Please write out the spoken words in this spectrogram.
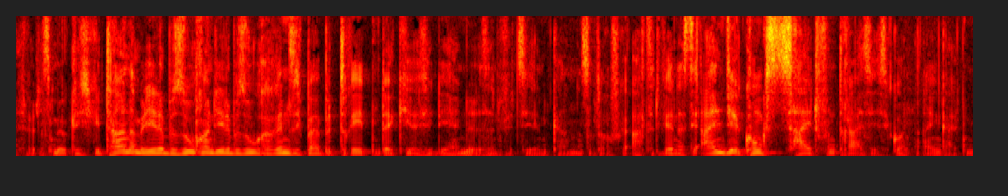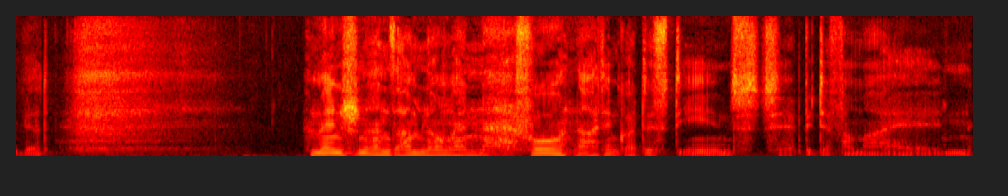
Es wird das möglich getan, damit jeder Besucher und jede Besucherin sich bei Betreten der Kirche die Hände desinfizieren kann. Also darauf geachtet werden, dass die Einwirkungszeit von 30 Sekunden eingehalten wird. Menschenansammlungen vor nach dem Gottesdienst bitte vermeiden.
